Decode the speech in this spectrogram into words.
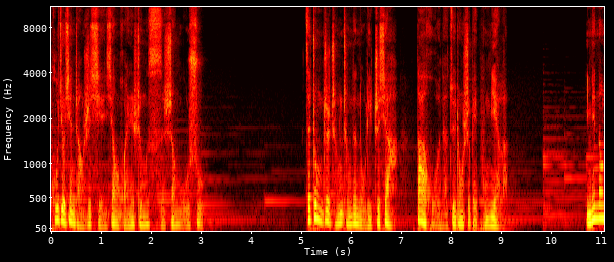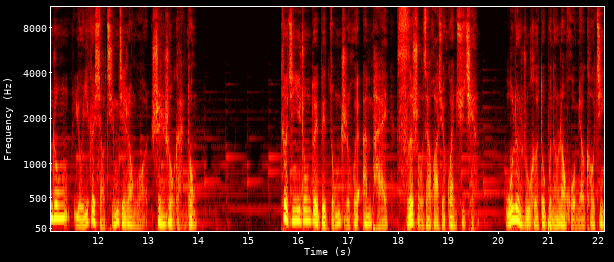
扑救现场是险象环生，死伤无数。在众志成城的努力之下。大火呢，最终是被扑灭了。影片当中有一个小情节让我深受感动。特勤一中队被总指挥安排死守在化学灌区前，无论如何都不能让火苗靠近。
